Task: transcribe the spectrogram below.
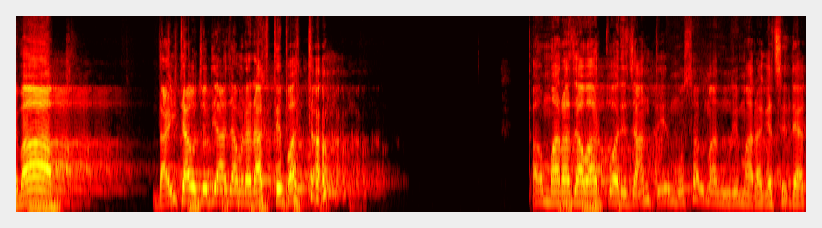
এ বাপ দাড়িটাও যদি আজ আমরা রাখতে পারতাম তাও মারা যাওয়ার পরে জানতে মুসলমান রে মারা গেছে, দেখ।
